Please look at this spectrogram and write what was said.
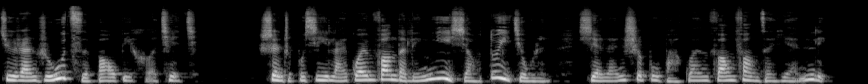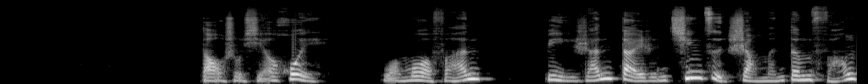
居然如此包庇何倩倩。甚至不惜来官方的灵异小队救人，显然是不把官方放在眼里。道术协会，我莫凡必然带人亲自上门登房。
